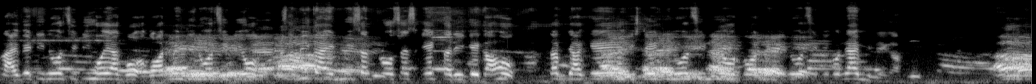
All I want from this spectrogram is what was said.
प्राइवेट यूनिवर्सिटी हो या गवर्नमेंट यूनिवर्सिटी हो, सभी का एडमिशन प्रोसेस एक तरीके का हो, तब जाके स्टेट यूनिवर्सिटी और गवर्नमेंट यूनिवर्सिटी को न्याय मिलेगा।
